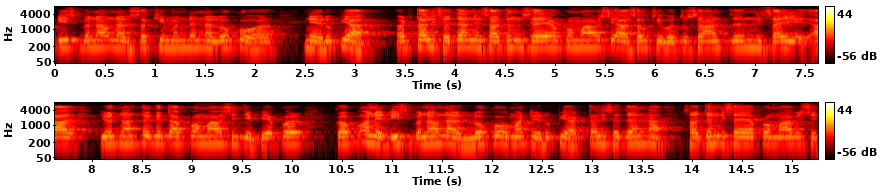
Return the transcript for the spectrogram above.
ડીશ બનાવનાર સખી મંડળના લોકો ને રૂપિયા અડતાલીસ હજારની સાધનની સહાય આપવામાં આવે છે. આ સૌથી વધુ સાધનની સહાય આ યોજના અંતર્ગત આપવામાં આવે છે, જે પેપર, કપ અને ડીશ બનાવનાર લોકો માટે રૂપિયા અડતાલીસ હજારના સાધનની સહાય આપવામાં આવે છે.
